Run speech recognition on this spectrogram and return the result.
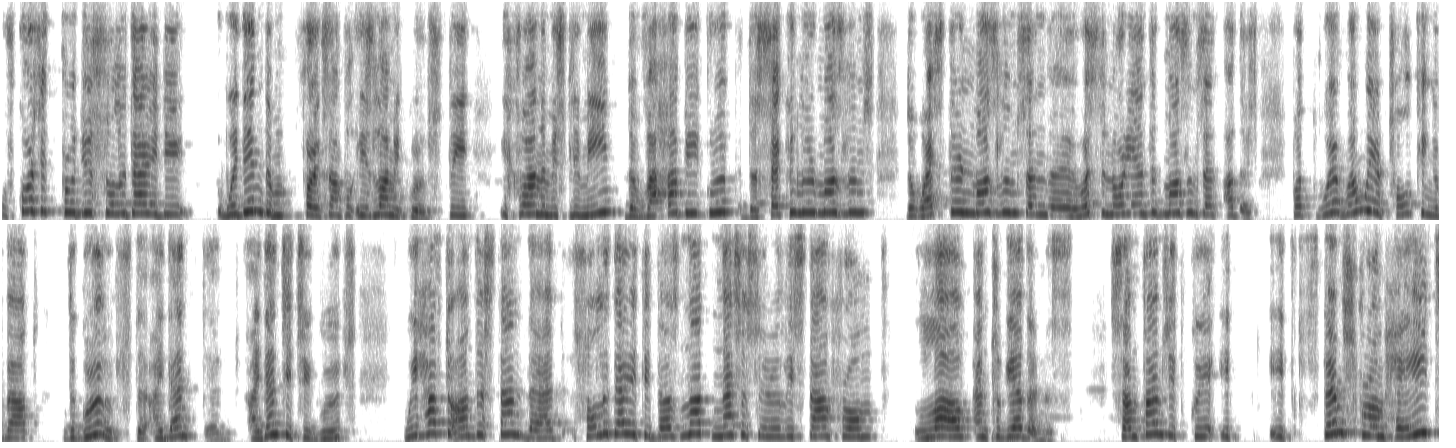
Of course, it produces solidarity within the, for example, Islamic groups, the Ikhwan Muslimin, the Wahhabi group, the secular Muslims, the Western Muslims and the Western oriented Muslims and others. But when we are talking about the groups, the ident- identity groups, we have to understand that solidarity does not necessarily stem from love and togetherness. Sometimes it, it, it stems from hate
